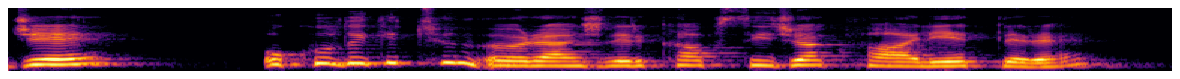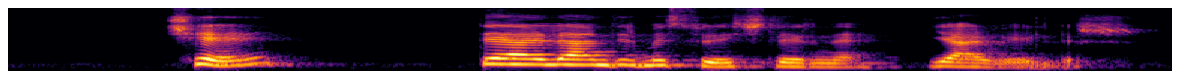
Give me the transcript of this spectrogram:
C okuldaki tüm öğrencileri kapsayacak faaliyetlere, Ç, değerlendirme süreçlerine yer verilir.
